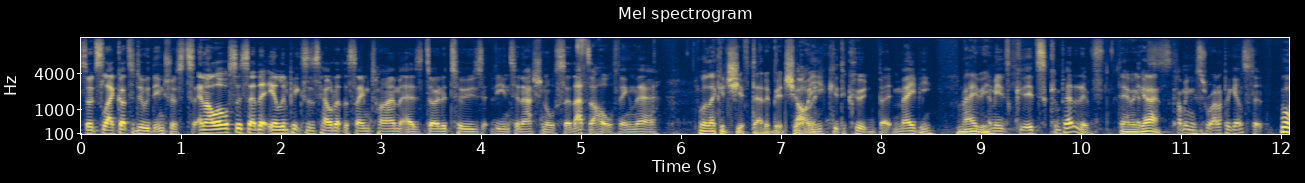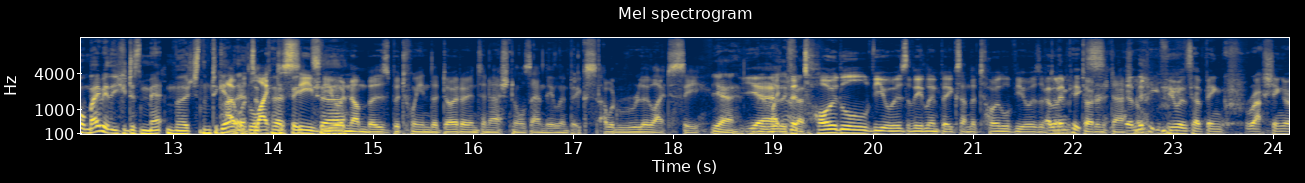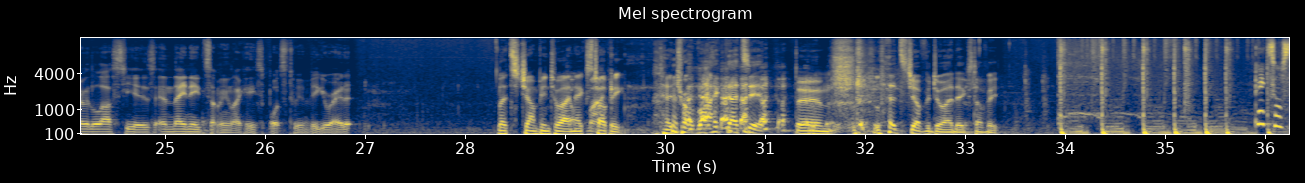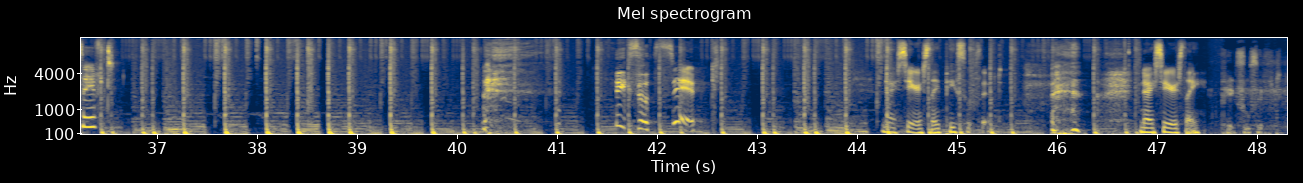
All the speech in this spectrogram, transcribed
So it's like got to do with interests. And I'll also say that Olympics is held at the same time as Dota 2's the International, so that's a whole thing there. Well, they could shift that a bit, surely. Oh, you could, could, but maybe. Maybe. I mean, it's, it's competitive. There we go. it's Coming right up against it. well, maybe you could just me- merge them together. I would It's a like to see perfect, uh, viewer numbers between the Dota Internationals and the Olympics. I would really like to see. Yeah, Yeah. really Like the fast. total viewers of the Olympics and the total viewers of Dota- Olympics, Dota International. Olympic viewers have been crushing over the last years, and they need something like esports to invigorate it. Let's jump into our Drop next mic. topic. Drop mic. That's it. Boom. Let's jump into our next topic. Pixel Sift. Pixel Sift. No, seriously, Pixel Sift. no, seriously. Pixel Sift.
